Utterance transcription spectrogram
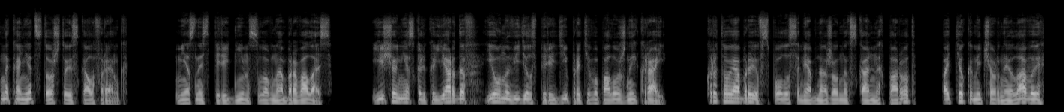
наконец, то, что искал Фрэнк. Местность перед ним словно оборвалась. Еще несколько ярдов, и он увидел впереди противоположный край. Крутой обрыв с полосами обнаженных скальных пород, подтеками черной лавы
